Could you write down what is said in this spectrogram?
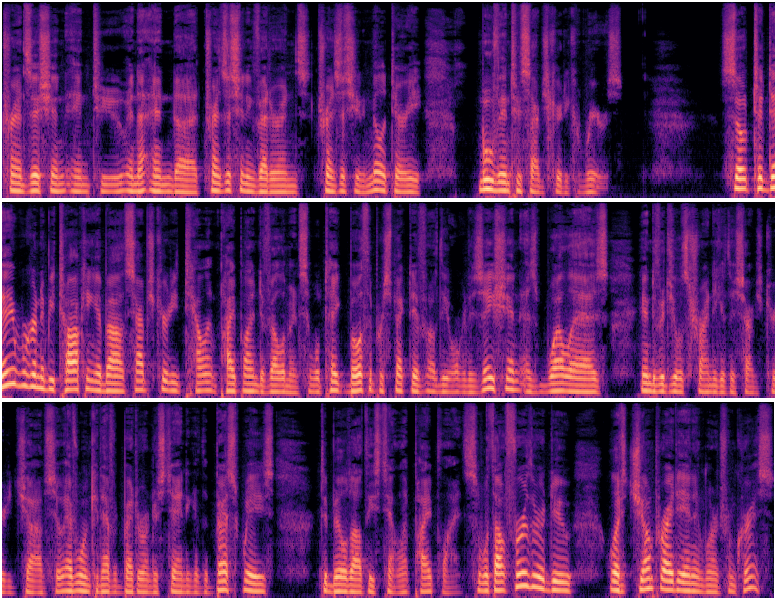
transition into and, and uh, transitioning veterans, transitioning military, move into cybersecurity careers. So today we're going to be talking about cybersecurity talent pipeline development. So we'll take both the perspective of the organization as well as individuals trying to get their cybersecurity jobs so everyone can have a better understanding of the best ways to build out these talent pipelines. So without further ado, let's jump right in and learn from Chris.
